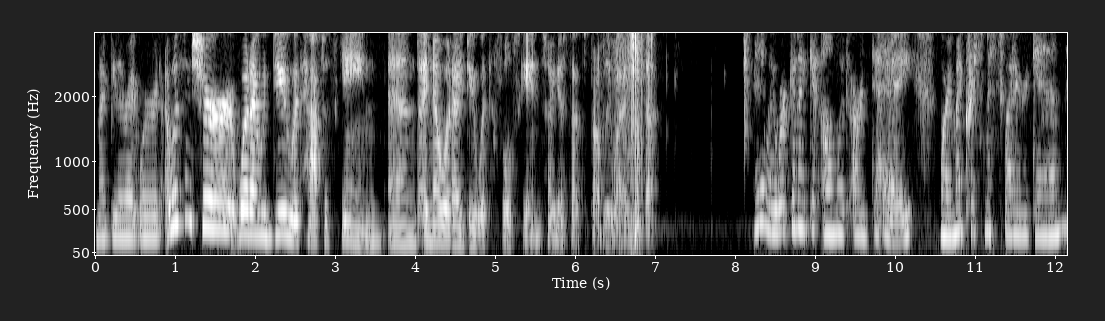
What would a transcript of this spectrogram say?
might be the right word. I wasn't sure what I would do with half a skein, and I know what I do with full skein, so I guess that's probably why I did that. Anyway, we're gonna get on with our day. I'm wearing my Christmas sweater again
